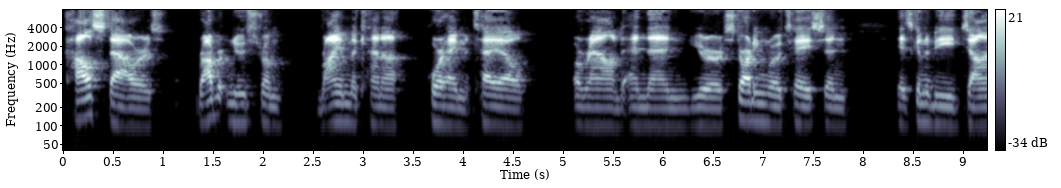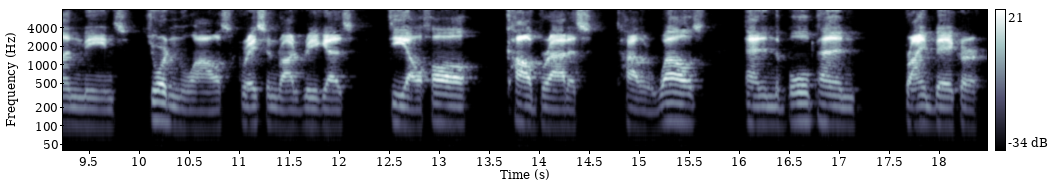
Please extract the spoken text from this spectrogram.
Kyle Stowers, Robert Neustrom, Ryan McKenna, Jorge Mateo around. And then your starting rotation is going to be John Means, Jordan Lyles, Grayson Rodriguez, DL Hall, Kyle Bradish, Tyler Wells. And in the bullpen, Bryan Baker,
